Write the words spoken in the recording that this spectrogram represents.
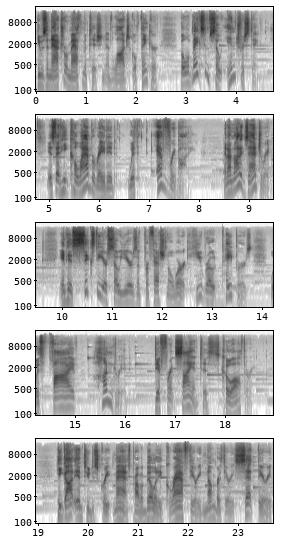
He was a natural mathematician and logical thinker, but what makes him so interesting is that he collaborated with everybody. And I'm not exaggerating. In his 60 or so years of professional work, he wrote papers with 500 different scientists co authoring. He got into discrete math, probability, graph theory, number theory, set theory,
